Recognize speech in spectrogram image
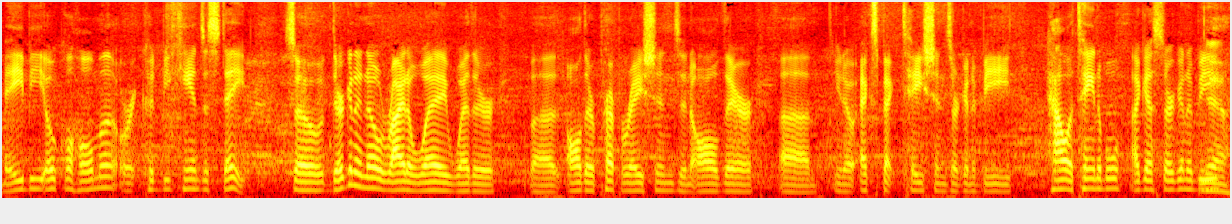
may be Oklahoma or it could be Kansas State. So they're going to know right away whether uh, all their preparations and all their uh, you know expectations are going to be how attainable I guess they're going to be. Yeah.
